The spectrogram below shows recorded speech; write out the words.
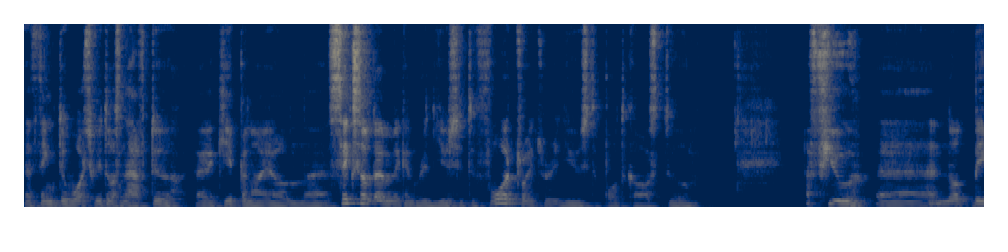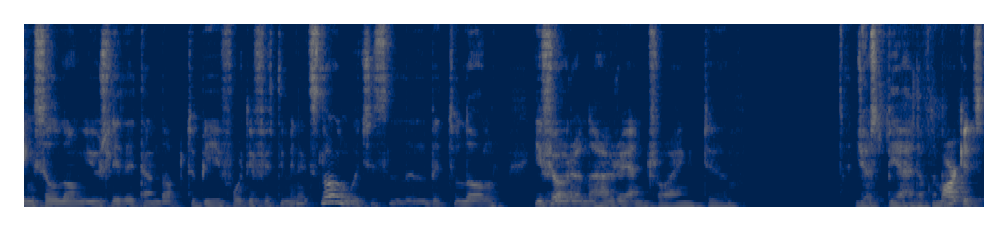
a thing to watch. We doesn't have to uh, keep an eye on uh, six of them. We can reduce it to four. Try to reduce the podcast to a few, uh, not being so long. Usually they tend up to be 40, 50 minutes long, which is a little bit too long if you are in a hurry and trying to just be ahead of the markets.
